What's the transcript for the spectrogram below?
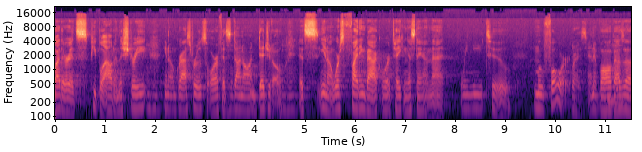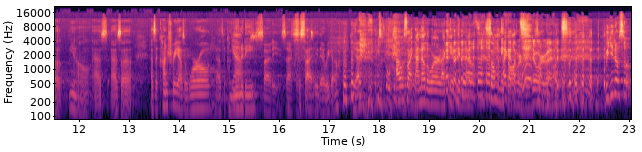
whether it's people out in the street, mm-hmm. you know, grassroots, or if it's mm-hmm. done on digital. It's, you know, we're fighting back, we're taking a stand that we need to move forward Right. and evolve as a, you know, as, as a, as a country, as a world, as a community. Society, exactly. Society, there we go. Yeah. I was like, I know the word, I can't get it out. So many I got the word thoughts. Don't worry about it. but you know, so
